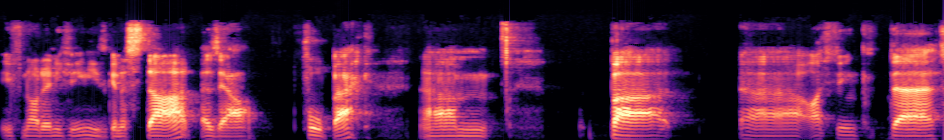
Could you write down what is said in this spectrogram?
If not anything, he's going to start as our full back. Um, but uh, I think that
